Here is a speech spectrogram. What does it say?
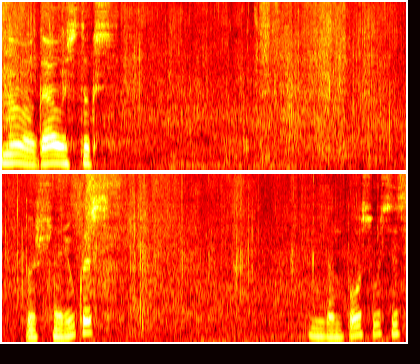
Nu, o gavosi toks pašariukas, damposausis.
